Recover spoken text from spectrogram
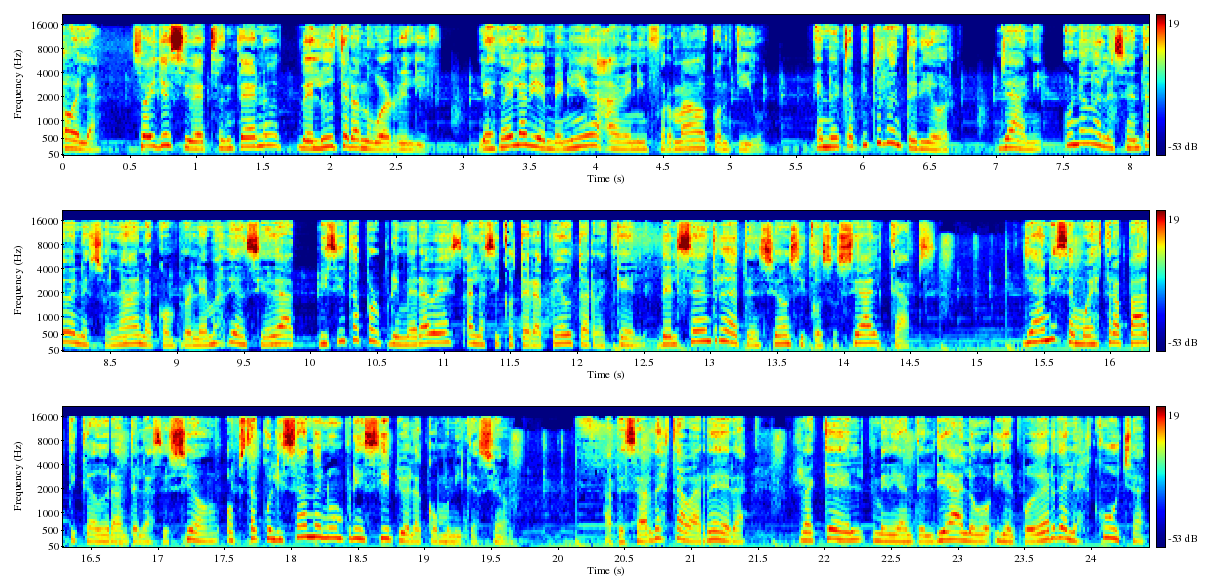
Hola, soy Beth Centeno de Lutheran World Relief. Les doy la bienvenida a Ben Informado contigo. En el capítulo anterior, Yani, una adolescente venezolana con problemas de ansiedad, visita por primera vez a la psicoterapeuta Raquel del Centro de Atención Psicosocial CAPS. Yani se muestra apática durante la sesión, obstaculizando en un principio la comunicación. A pesar de esta barrera, Raquel, mediante el diálogo y el poder de la escucha,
